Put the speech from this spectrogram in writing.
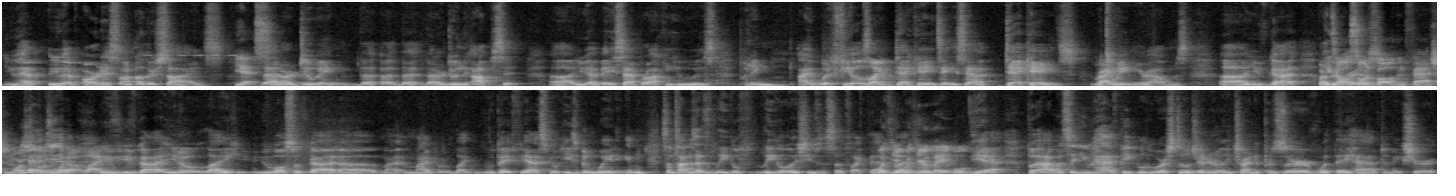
You have you have artists on other sides Yes. that are doing the uh, that, that are doing the opposite. Uh, you have ASAP Rocky who is putting I what feels like decades ASAP decades Right. between your albums. Uh, you've got but he's also creators- involved in fashion more so as well. Like you've, you've got you know like you've also got uh, my, my like Lupe Fiasco. He's been waiting. I mean sometimes that's legal legal issues and stuff like that. with your but- with your label. yeah, but I would say you have people who are still generally trying to preserve what they have to make sure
